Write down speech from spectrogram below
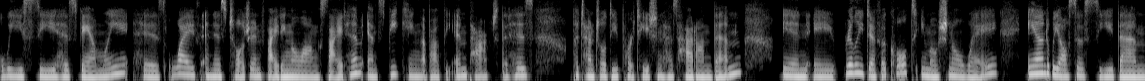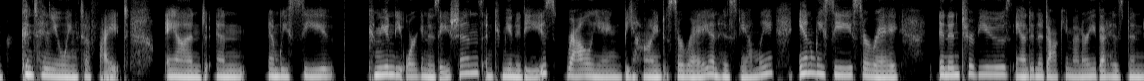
we see his family, his wife, and his children fighting alongside him and speaking about the impact that his potential deportation has had on them. in a really difficult emotional way and we also see them continuing to fight and and and we see community organizations and communities rallying behind Soray and his family. And we see Soray in interviews and in a documentary that has been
